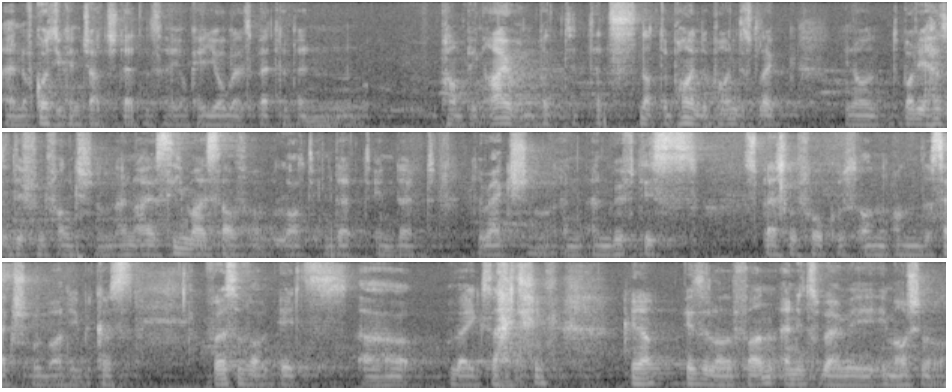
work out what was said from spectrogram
And of course, you can judge that and say, okay, yoga is better than pumping iron, but that's not the point. The point is like, you know, the body has a different function, and I see myself a lot in that in that direction, and, and with this special focus on, on the sexual body, because first of all, it's uh, very exciting, you know, it's a lot of fun, and it's very emotional.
